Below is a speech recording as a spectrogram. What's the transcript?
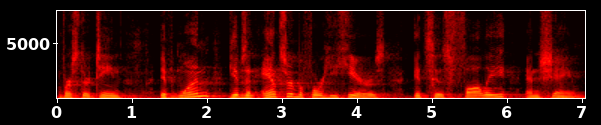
Verse 13, if one gives an answer before he hears, it's his folly and shame.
